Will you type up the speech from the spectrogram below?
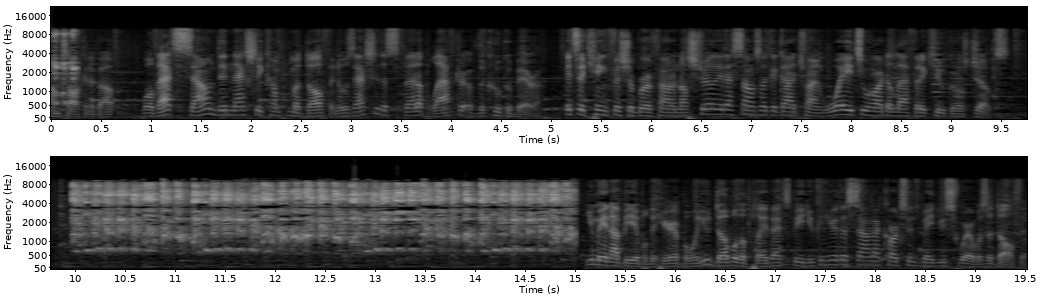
I'm talking about. Well, that sound didn't actually come from a dolphin. It was actually the sped up laughter of the kookaburra. It's a kingfisher bird found in Australia that sounds like a guy trying way too hard to laugh at a cute girl's jokes. You may not be able to hear it, but when you double the playback speed, you can hear the sound that cartoons made you swear was a dolphin.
